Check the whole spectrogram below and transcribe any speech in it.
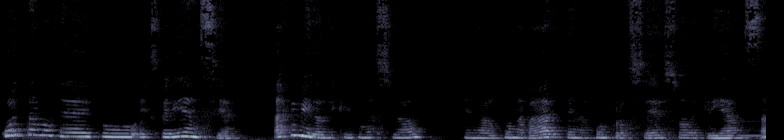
Cuéntanos de tu experiencia. ¿Has vivido discriminación en alguna parte, en algún proceso de crianza?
